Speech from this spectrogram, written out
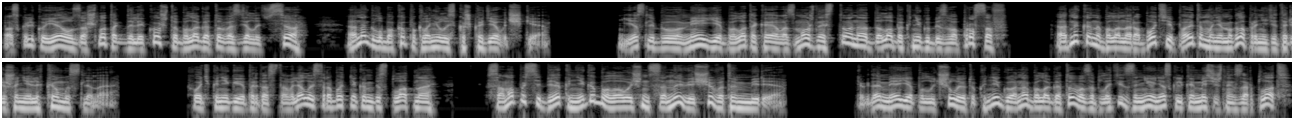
Поскольку Яо зашла так далеко, что была готова сделать всё, она глубоко поклонилась кошка-девочке. Если бы у Мейи была такая возможность, то она отдала бы книгу без вопросов, однако она была на работе, поэтому не могла принять это решение легкомысленно. Хоть книга и предоставлялась работникам бесплатно, сама по себе книга была очень ценной вещью в этом мире. Когда Мея получила эту книгу, она была готова заплатить за нее несколько месячных зарплат.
